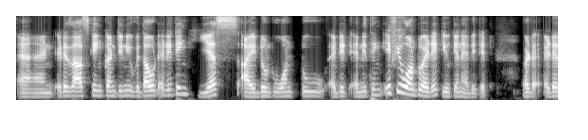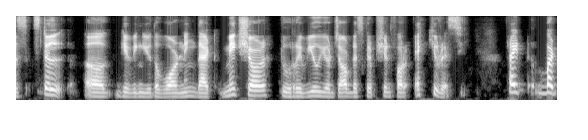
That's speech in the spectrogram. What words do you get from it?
and it is asking continue without editing. Yes i don't want to edit anything. If you want to edit you can edit it but it is still uh, giving you the warning that make sure to review your job description for accuracy right? But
